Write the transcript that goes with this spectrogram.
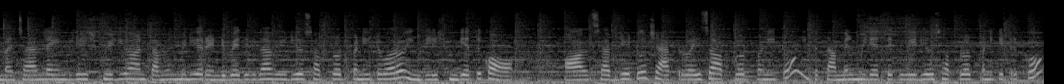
நம்ம சேனலில் English medium and Tamil medium ரெண்டு பேர்த்துக்கு தான் வீடியோஸ் அப்லோட் பண்ணிட்டு வரோம். இங்கிலீஷ் மீடியத்துக்கு ஆல் சப்ஜெக்ட்டும் சாப்டர் வைஸாக அப்லோட் பண்ணிட்டோம். இப்போ தமிழ் மீடியத்துக்கு வீடியோஸ் அப்லோட் பண்ணிக்கிட்டு இருக்கோம்.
